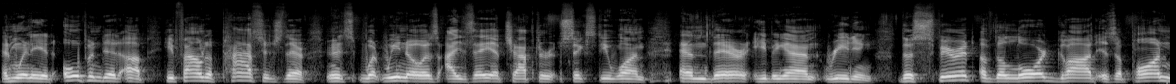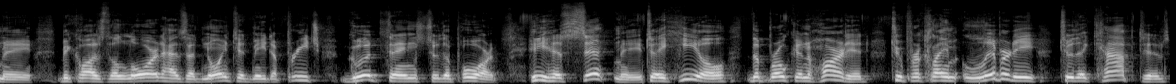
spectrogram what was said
And when he had opened it up, he found a passage there. And it's what we know as Isaiah chapter 61. And there he began reading The Spirit of the Lord God is upon me because the Lord has anointed me to preach good things to the poor. He has sent me to heal the brokenhearted, to proclaim liberty to the captives,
